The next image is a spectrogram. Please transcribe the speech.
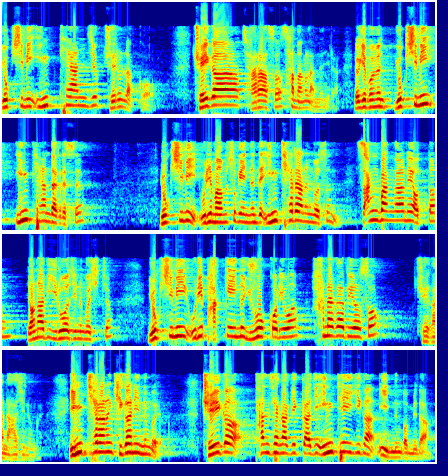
욕심이 잉태한 즉 죄를 낳고 죄가 자라서 사망을 낳느니라. 여기 보면 욕심이 잉태한다 그랬어요. 욕심이 우리 마음속에 있는데 잉태라는 것은 쌍방 간의 어떤 연합이 이루어지는 것이죠. 욕심이 우리 밖에 있는 유혹거리와 하나가 되어서 죄가 나아지는 거예요. 잉태라는 기간이 있는 거예요. 죄가 탄생하기까지 잉태의 기간이 있는 겁니다.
